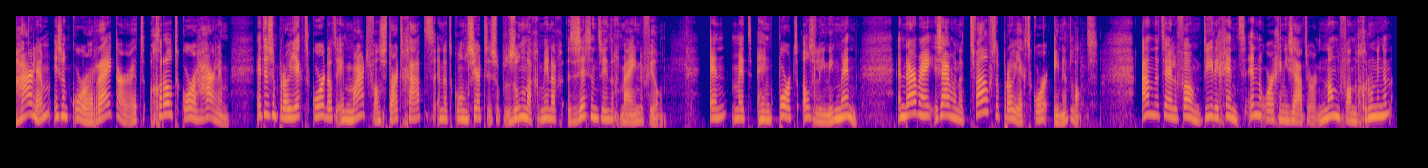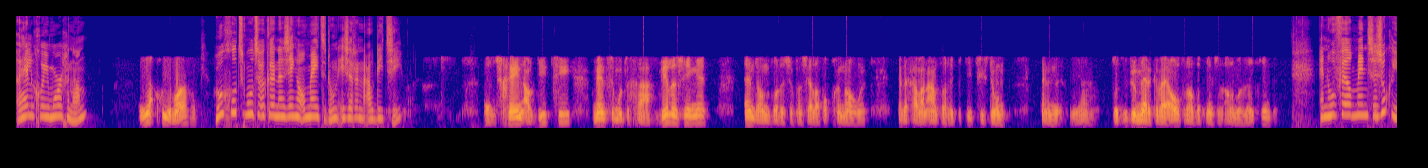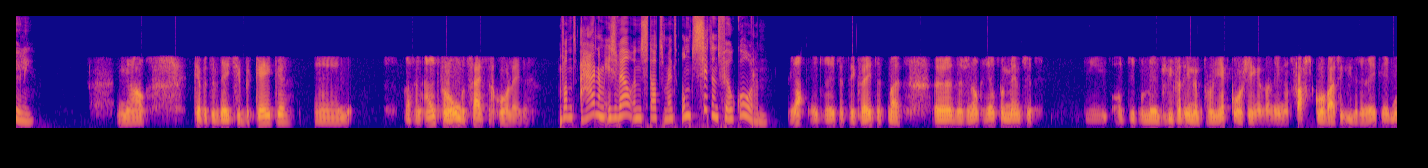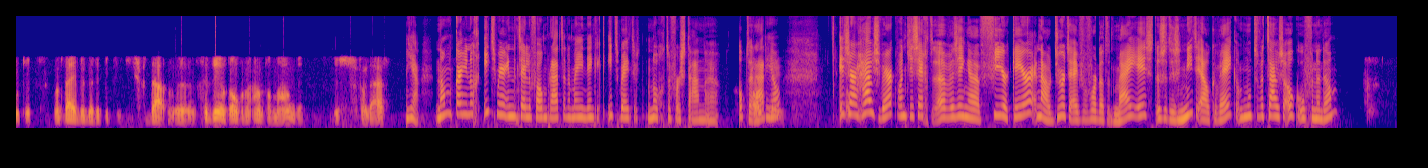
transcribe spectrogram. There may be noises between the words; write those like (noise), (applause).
Haarlem is een koor rijker, het Groot Koor Haarlem. Het is een projectkoor dat in maart van start gaat en het concert is op zondagmiddag 26 mei in de film. En met Henk Port als leading man. En daarmee zijn we het twaalfde projectkoor in het land. Aan de telefoon dirigent en organisator Nan van Groeningen. Een hele goede morgen Nan. Ja, goedemorgen. Hoe goed moeten we kunnen zingen om mee te doen? Is er een auditie? Er is geen auditie. Mensen moeten graag willen zingen. En dan worden ze vanzelf opgenomen. En dan gaan we een aantal repetities doen. En ja, tot nu toe merken wij overal dat mensen het allemaal leuk vinden. En hoeveel mensen zoeken jullie? Nou, ik heb het een beetje bekeken. En we gaan uit van 150 koorleden. Want Haarlem is wel een stad met ontzettend veel koren. Ja, ik weet het, ik weet het. Maar uh, er zijn ook heel veel mensen die op dit moment liever in een projectkoor zingen dan in een vastkoor waar ze iedere week heen moeten. Want wij hebben de repetities uh, gedeeld over een aantal maanden. Dus vandaar. Ja, dan kan je nog iets meer in de telefoon praten. Dan ben je denk ik iets beter nog te verstaan uh, op de radio. Okay. Is er huiswerk? Want je zegt uh, we zingen vier keer. Nou, het duurt even voordat het mei is. Dus het is niet elke week. Moeten we thuis ook oefenen dan?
